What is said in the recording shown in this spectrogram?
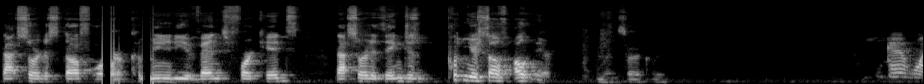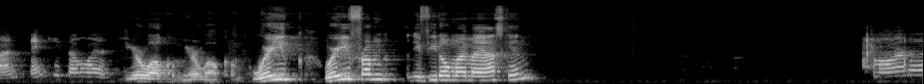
that sort of stuff or community events for kids that sort of thing just putting yourself out there Exactly. Good one. Thank you so much. you're welcome you're welcome where you where are you from if you don't mind my asking Florida.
